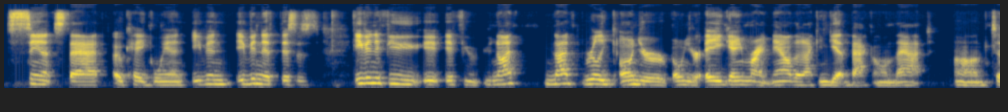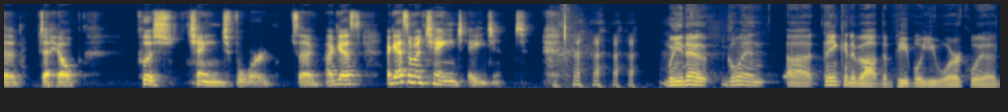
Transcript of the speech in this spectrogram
sense that, okay, Gwen, even even if this is even if you if you you're not not really on your on your A game right now that I can get back on that um, to to help push change forward. So I guess I guess I'm a change agent. well, you know, Gwen, uh, thinking about the people you work with,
